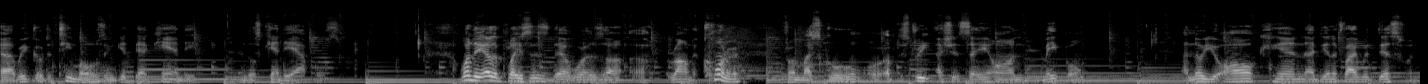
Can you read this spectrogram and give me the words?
uh, we go to Temo's and get that candy and those candy apples. One of the other places that was uh, uh, around the corner from my school, or up the street, I should say, on Maple, I know you all can identify with this one.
